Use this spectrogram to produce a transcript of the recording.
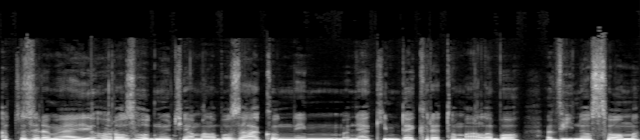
a to zrejme aj jeho rozhodnutiam alebo zákonným nejakým dekretom alebo výnosom,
